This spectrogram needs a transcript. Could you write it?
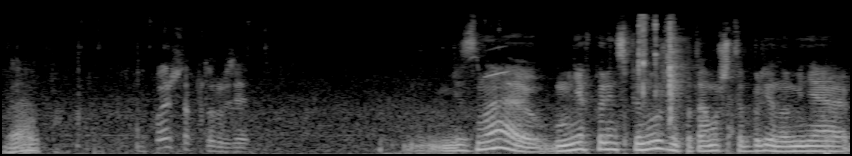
Да. Не хочешь Артур взять? Не знаю, мне в принципе нужно, потому что, блин, у меня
